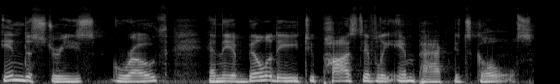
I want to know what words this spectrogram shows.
industry's growth and the ability to positively impact its goals.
